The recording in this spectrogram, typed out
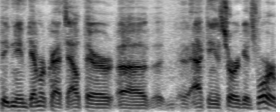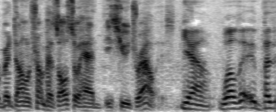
big name Democrats out there uh, acting as surrogates for her, but Donald Trump has also had these huge rallies. Yeah, well, but.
